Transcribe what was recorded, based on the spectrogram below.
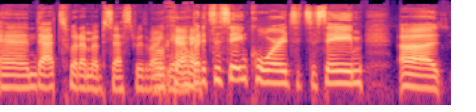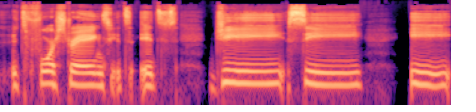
and that's what I'm obsessed with right now. But it's the same chords. It's the same. Uh, it's four strings. It's it's G C. E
